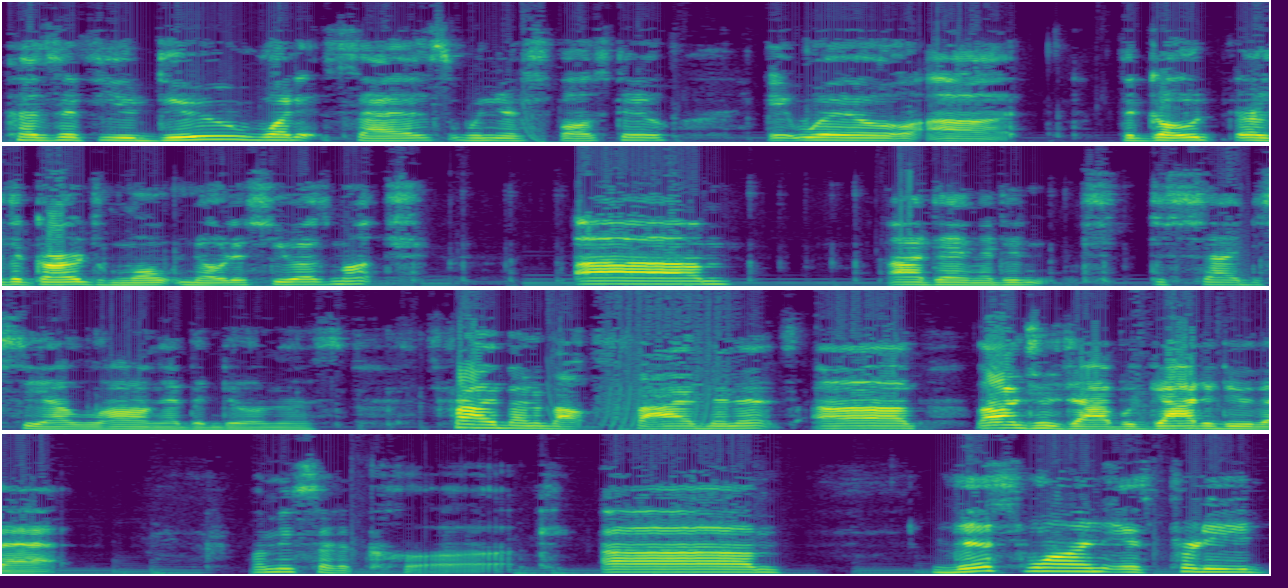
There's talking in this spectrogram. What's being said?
Cause if you do what it says when you're supposed to, it will, uh, the go or the guards won't notice you as much. Um, ah dang, I didn't decide to see how long I've been doing this. It's probably been about five minutes. Um, laundry job, we gotta do that. Let me set a clock. Um, this one is pretty,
